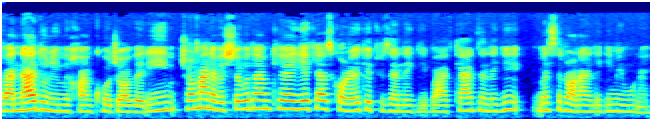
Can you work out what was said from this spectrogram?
و ندونیم می‌خوایم کجا بریم چون من نوشته بودم که یکی از کارهایی که تو زندگی باید کرد زندگی مثل رانندگی میمونه.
